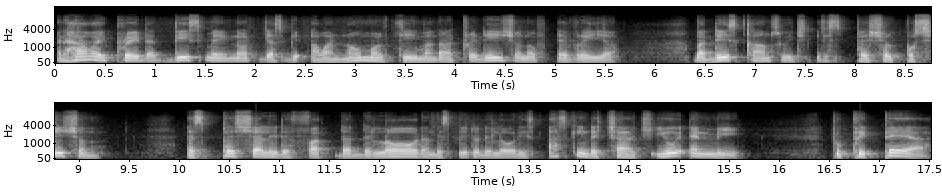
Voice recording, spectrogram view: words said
and how I pray that this may not just be our normal theme and our tradition of every year, but this comes with its special position, especially the fact that the Lord and the Spirit of the Lord is asking the church, you and me, to prepare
